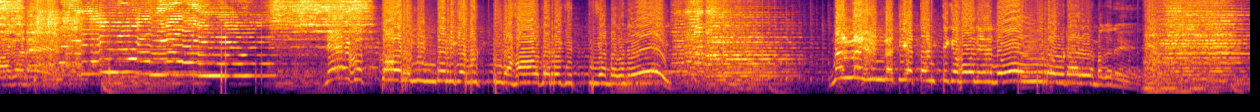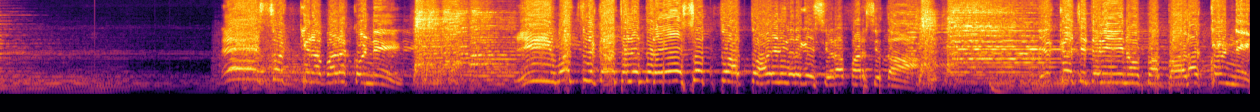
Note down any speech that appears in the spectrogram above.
ಮಗನೇ. ಗೊತ್ತಾರು ಮಿಂಡರಿಗೆ ಹುಟ್ಟಿದ ಹಾದರಗಿತ್ತಿ ಮಗನೇ ನನ್ನ ಹೆಂಡತಿಯ ತಂಟಿಗೆ ಹೋದೇನೋ ಊರ ಉಡಾಳೆಯ ಮಗನೇ. ಬಡಕೊಂಡೆ. ಈ ವಜ್ರ ಕಾತಲೆಂದರೆ ಸುತ್ತು ಹತ್ತು ಹಳ್ಳಿಗಳಿಗೆ ಶಿರಪರಿಸಿದ ಎಕ್ಕಚಿತ ನೀನೊಬ್ಬ ಬಡಕೊಂಡೆ.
